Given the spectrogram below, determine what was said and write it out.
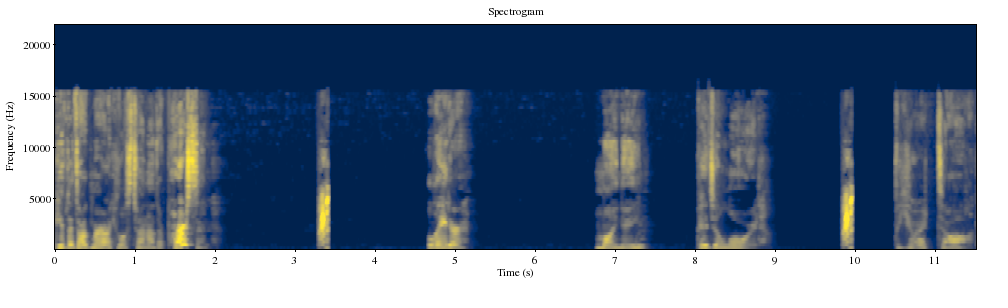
Will give the dog miraculous to another person. Later. My name? Pigeon Lord. But you're a dog.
